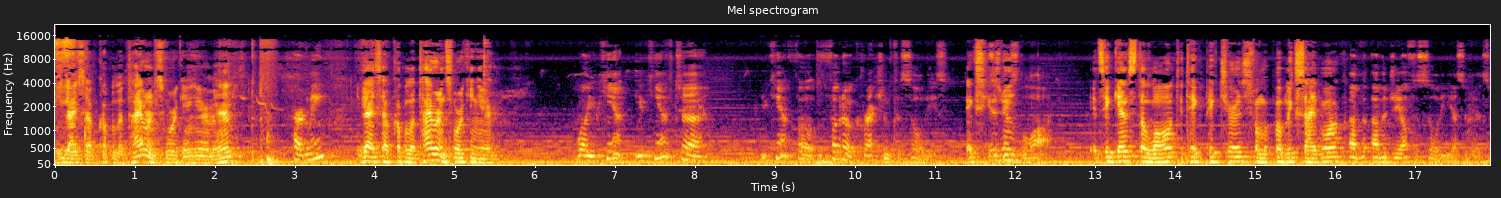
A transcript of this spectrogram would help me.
You guys have a couple of tyrants working here, man. Pardon me. You guys have a couple of tyrants working here. Well, you can't. You can't. Uh, you can't pho- photo correction facilities. Excuse It's me. against the law It's against the law to take pictures from a public sidewalk. of, of a jail facility. Yes, it is.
